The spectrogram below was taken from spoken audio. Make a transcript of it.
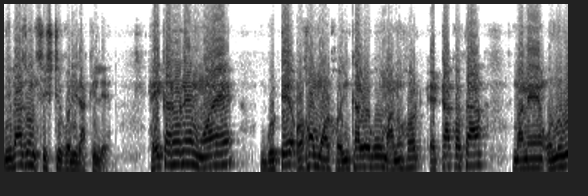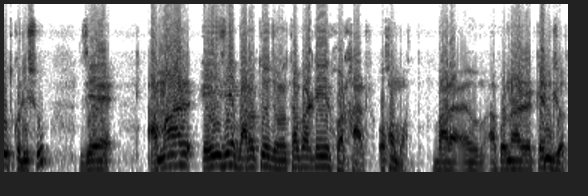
বিভাজন সৃষ্টি কৰি ৰাখিলে। সেইকাৰণে মই গোটেই অসমৰ সংখ্যালঘু মানুহৰ এটা কথা মানে অনুৰোধ কৰিছোঁ যে আমাৰ এই যে ভাৰতীয় জনতা পাৰ্টীৰ চৰকাৰ অসমত বা আপোনাৰ কেন্দ্ৰীয়ত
